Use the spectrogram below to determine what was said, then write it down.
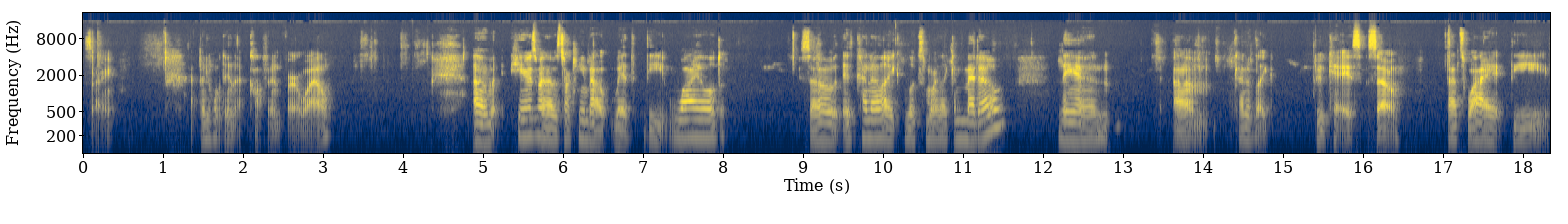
Sorry. I've been holding that coffin for a while. Um, here's what I was talking about with the wild. So it kind of like looks more like a meadow than um, kind of like bouquets. So that's why the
